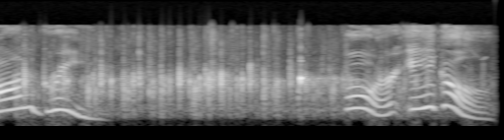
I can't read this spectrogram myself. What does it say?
On green. For eagle.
